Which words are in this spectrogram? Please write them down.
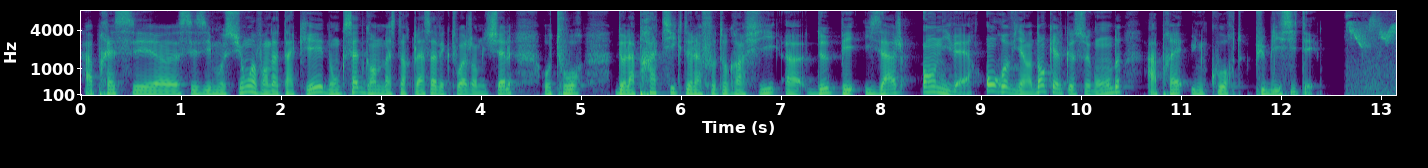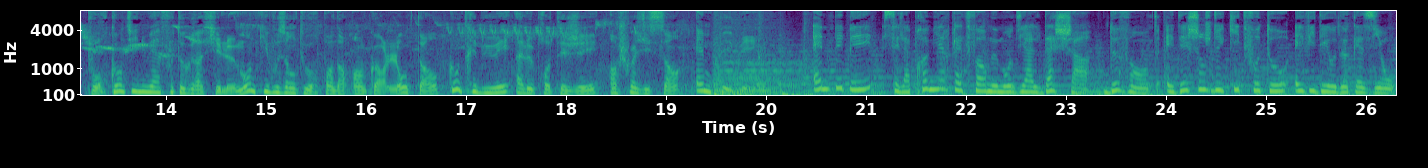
après ces, euh, ces émotions avant d'attaquer donc cette grande masterclass avec toi Jean-Michel autour de la pratique de la photographie euh, de paysage en hiver. On revient dans quelques secondes après une courte publicité. Pour continuer à photographier le monde qui vous entoure pendant encore longtemps, contribuez à le protéger en choisissant MPB. MPB, c'est la première plateforme mondiale d'achat, de vente et d'échange de kits photos et vidéos d'occasion.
